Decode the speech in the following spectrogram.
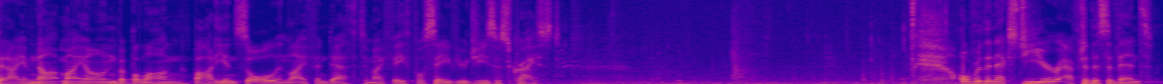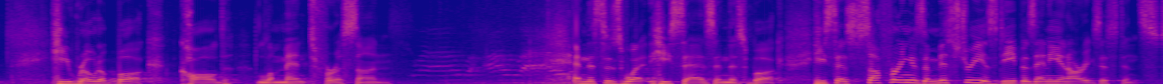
That I am not my own, but belong, body and soul, in life and death, to my faithful Savior, Jesus Christ. Over the next year after this event, he wrote a book called Lament for a Son. And this is what he says in this book. He says, Suffering is a mystery as deep as any in our existence.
